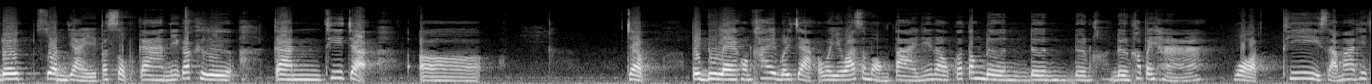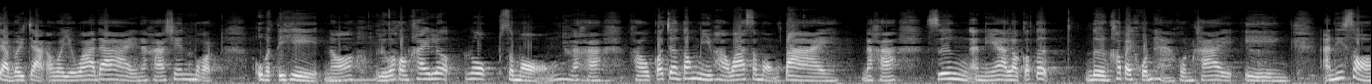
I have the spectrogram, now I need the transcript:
โดยส่วนใหญ่ประสบการณ์นี้ก็คือการที่จะจะไปดูแลคนไข้บริจาคอวัยวะสมองตายนี่เราก็ต้องเดินเดินเดินเดินเข้าไปหา วอร์ดที่สามารถที่จะบริจาคอวัยวะได้นะคะ เช่นวอร์ดอุบัติเหตุเนาะหรือว่าคนไข้โรคสมองนะคะ เขาก็จะต้องมีภาวะสมองตายนะคะ ซึ่งอันนี้เราก็เดินเข้าไปค้นหาคนไข้เอง อันที่สอง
